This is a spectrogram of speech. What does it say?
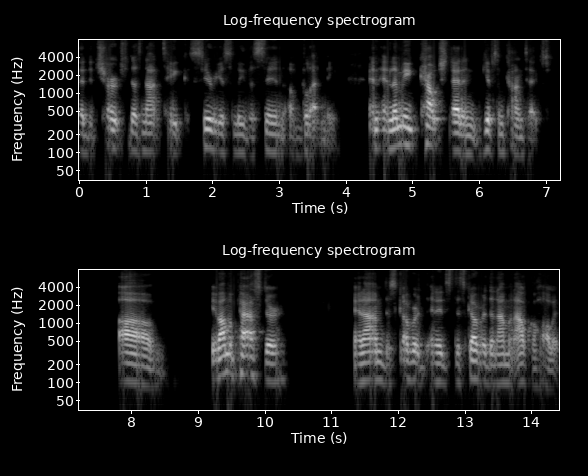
that the church does not take seriously the sin of gluttony? And and let me couch that and give some context. Um, if I'm a pastor and I'm discovered and it's discovered that I'm an alcoholic,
